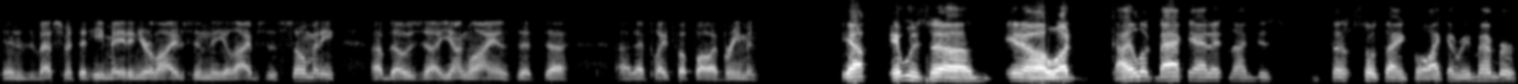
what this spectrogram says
investment that he made in your lives and the lives of so many of those uh, young lions that uh, uh, that played football at Bremen. Yep, it was. Um, you know what? I look back at it and I'm just th- so thankful. I can remember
